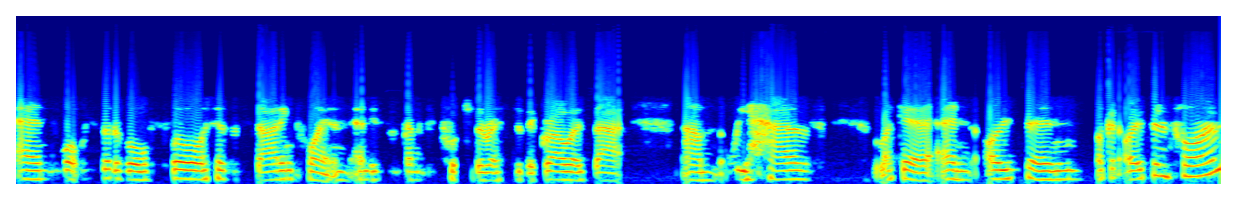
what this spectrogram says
and what we sort of all thought as a starting point, and, and this is going to be put to the rest of the growers, that um, we have like a an open like an open forum.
